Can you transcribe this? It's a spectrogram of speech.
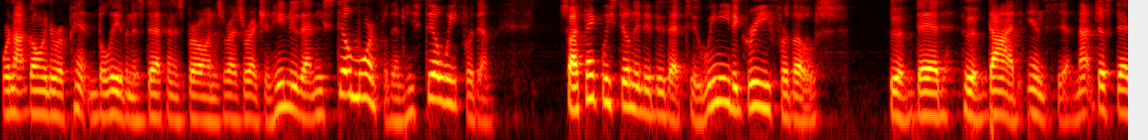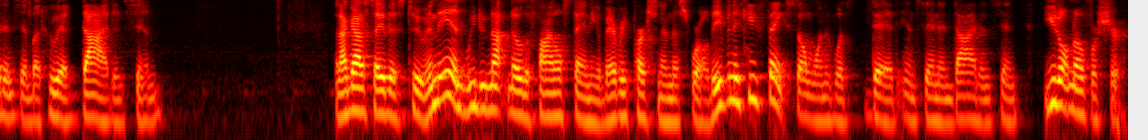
were not going to repent and believe in his death and his burial and his resurrection. He knew that, and he still mourned for them. He still wept for them. So I think we still need to do that too. We need to grieve for those who have dead, who have died in sin, not just dead in sin, but who have died in sin. And I got to say this too. In the end, we do not know the final standing of every person in this world. Even if you think someone was dead in sin and died in sin, you don't know for sure.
